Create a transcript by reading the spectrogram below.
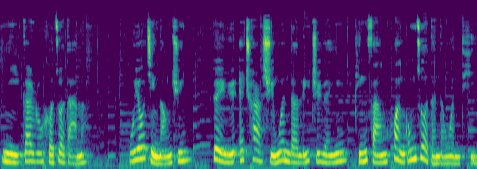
你该如何作答呢？无忧锦囊君对于 HR 询问的离职原因、频繁换工作等等问题，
